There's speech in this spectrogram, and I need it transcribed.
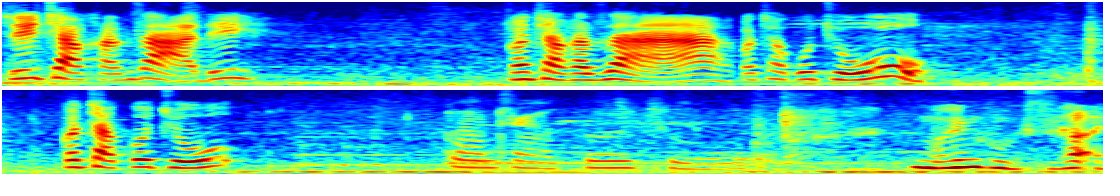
Duy chào khán giả đi. Con chào khán giả Con chào cô chú Con chào cô chú. Con chào cô chú. Mới ngủ dậy.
